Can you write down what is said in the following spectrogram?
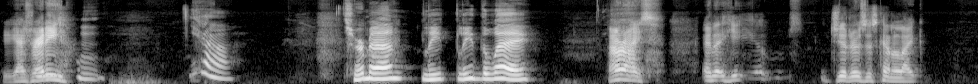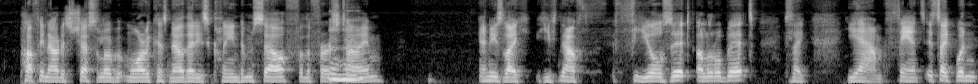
You guys ready? Hmm. Yeah. Sure, man. Lead lead the way. All right. And he jitters is kind of like puffing out his chest a little bit more because now that he's cleaned himself for the 1st Mhm. time, and he's like he now f- feels it a little bit. He's like, "Yeah, I'm fancy." It's like when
